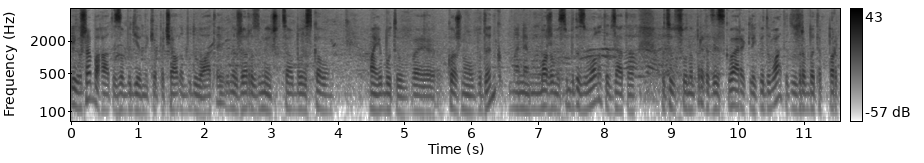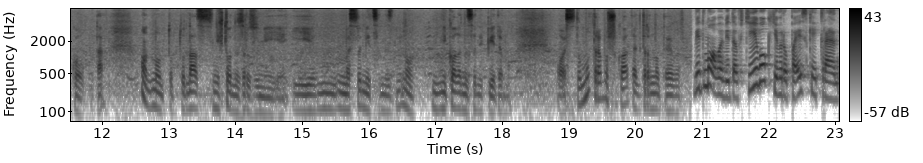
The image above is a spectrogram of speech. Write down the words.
І вже багато забудівників почали будувати, і вони вже розуміють, що це обов'язково має бути в е, кожному будинку. Ми не можемо собі дозволити взяти оцю всю, наприклад, цей скверик ліквідувати, тут зробити парковку. Так? Ну, ну, тобто нас ніхто не зрозуміє, і ми самі це не ну, ніколи на це не підемо. Ось тому треба шукати альтернативи. Відмова від автівок європейський тренд.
